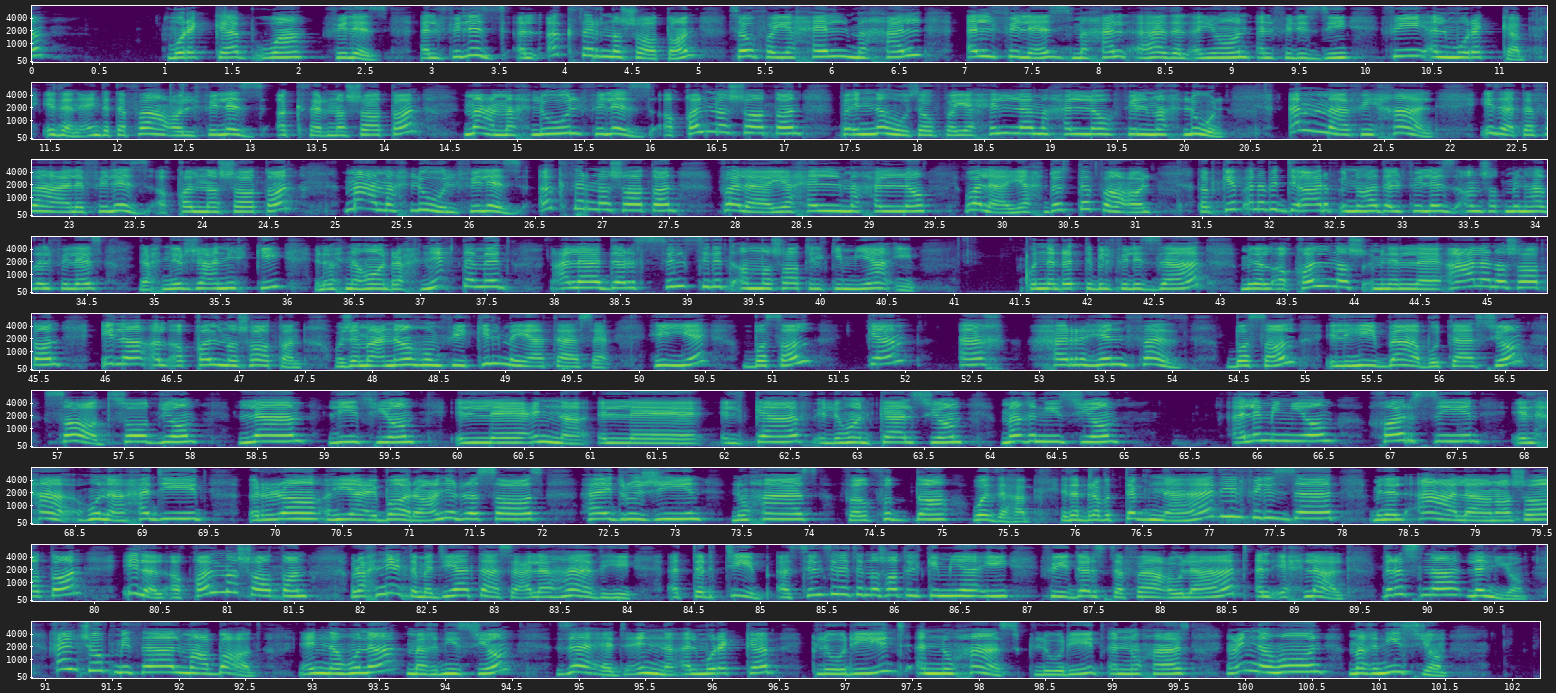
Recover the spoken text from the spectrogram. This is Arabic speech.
مركب وفلز. الفلز الأكثر نشاطا سوف يحل محل الفلز محل هذا الأيون الفلزي في المركب. إذا عند تفاعل فلز أكثر نشاطا مع محلول فلز أقل نشاطا فإنه سوف يحل محله في المحلول. أما في حال إذا تفاعل فلز أقل نشاطا مع محلول فلز أكثر نشاطا فلا يحل محله ولا يحدث تفاعل. طب كيف أنا بدي أعرف إنه هذا الفلز أنشط من هذا الفلز؟ رح نرجع نحكي إنه إحنا هون رح نعتمد على درس سلسلة النشاط الكيميائي. كنا نرتب الفلزات من الأقل نش... من الأعلى نشاطا إلى الأقل نشاطا وجمعناهم في كلمة يا تاسع. هي بصل كم أخ حرهن فذ؟ بصل اللي هي باء بوتاسيوم صاد صوديوم لام ليثيوم اللي اللي الكاف اللي هون كالسيوم مغنيسيوم ألمنيوم خرسين الحاء هنا حديد الراء هي عبارة عن الرصاص هيدروجين نحاس فضة وذهب إذا رتبنا هذه الفلزات من الأعلى نشاطا إلى الأقل نشاطا. راح نعتمد يا تاسع على هذه الترتيب السلسلة النشاط الكيميائي في درس تفاعلات الإحلال. درسنا لليوم. خلينا نشوف مثال مع بعض. عندنا هنا مغنيسيوم زائد عندنا المركب كلوريد النحاس. كلوريد النحاس. وعندنا هون مغنيسيوم.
